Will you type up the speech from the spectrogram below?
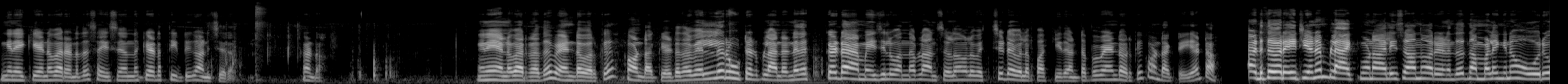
ഇങ്ങനെയൊക്കെയാണ് വരണത്. സൈസ് ഒന്ന് കിടത്തിയിട്ട് കാണിച്ചു തരാം കണ്ടോ? ഇങ്ങനെയാണ് പറഞ്ഞത്. വേണ്ടവർക്ക് കോൺടാക്ട് ചെയ്യട്ടെ. വെൽ റൂട്ടഡ് പ്ലാന്റ് ആണ് ഇതൊക്കെ ഡാമേജിൽ വന്ന പ്ലാന്റ്സുകൾ നമ്മൾ വെച്ച് ഡെവലപ്പ് ആക്കിയതാണ് അപ്പോൾ വേണ്ടവർക്ക് കോൺടാക്ട് ചെയ്യാം കേട്ടോ അടുത്ത വെറൈറ്റിയാണ് ബ്ലാക്ക് മൊണാലിസ എന്ന് പറയുന്നത്. നമ്മളിങ്ങനെ ഓരോ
